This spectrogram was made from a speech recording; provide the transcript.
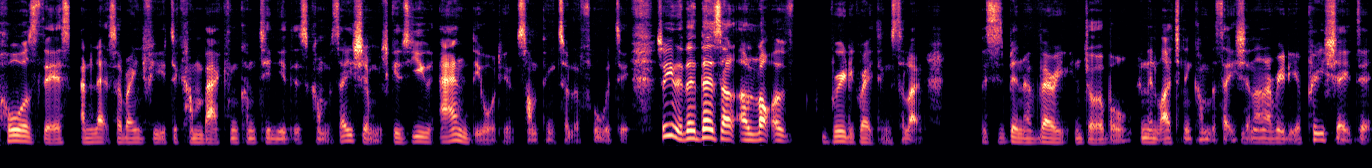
pause this and let's arrange for you to come back and continue this conversation which gives you and the audience something to look forward to so you know there, there's a, a lot of really great things to learn this has been a very enjoyable and enlightening conversation, and I really appreciate it.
